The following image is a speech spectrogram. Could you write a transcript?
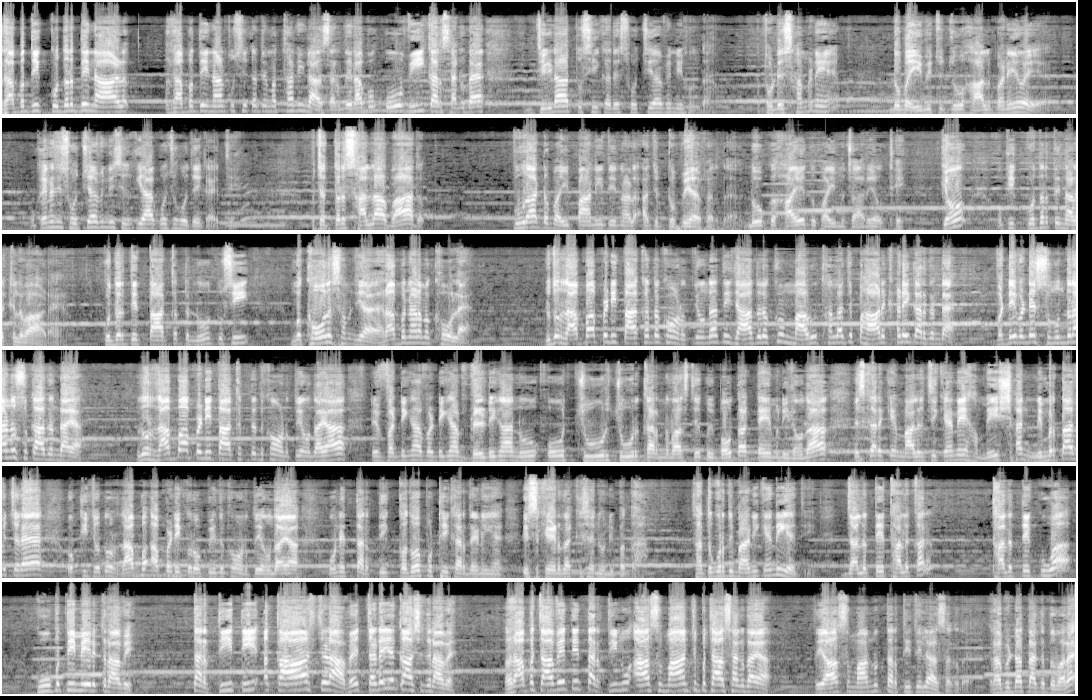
ਰੱਬ ਦੀ ਕੁਦਰਤ ਦੇ ਨਾਲ, ਰੱਬ ਦੇ ਨਾਲ ਤੁਸੀਂ ਕਦੇ ਮੱਥਾ ਨਹੀਂ ਲਾ ਸਕਦੇ। ਰੱਬ ਉਹ ਵੀ ਕਰ ਸਕਦਾ ਜਿਹੜਾ ਤੁਸੀਂ ਕਦੇ ਸੋਚਿਆ ਵੀ ਨਹੀਂ ਹੁੰਦਾ। ਤੁਹਾਡੇ ਸਾਹਮਣੇ ਹੈ, ਦੁਬਈ ਵਿੱਚ ਜੋ ਹਾਲ ਬਣੇ ਹੋਏ ਆ ਉਹ ਕਹਿੰਦੇ ਸੀ, ਸੋਚਿਆ ਵੀ ਨਹੀਂ ਸੀ ਕਿ ਆ ਕੁਝ ਹੋ ਜਾਏਗਾ ਇੱਥੇ। 75 ਸਾਲਾਂ ਬਾਅਦ ਪੂਰਾ ਦੁਬਈ ਪਾਣੀ ਦੇ ਨਾਲ ਅੱਜ ਡੁੱਬਿਆ ਫਿਰਦਾ ਲੋਕ ਹਾਏ ਦੁਖਾਈ ਮਚਾ ਰਹੇ ਉੱਥੇ। ਕਿਉਂ? ਕਿਉਂਕਿ ਕੁਦਰਤ ਦੇ ਨਾਲ ਖਿਲਵਾੜ ਹੈ। ਕੁਦਰਤ ਦੀ ਤਾਕਤ ਨੂੰ ਤੁਸੀਂ ਮਖੌਲ ਸਮਝਿਆ ਹੈ। ਰੱਬ ਨਾਲ ਮਖੌਲ ਹੈ। ਜਦੋਂ ਰੱਬ ਆਪਣੀ ਤਾਕਤ ਦਿਖਾਉਣ ਤੇ ਆਉਂਦਾ ਤੇ ਯਾਦ ਰੱਖੋ, ਮਾਰੂ ਥਾਲਾ 'ਚ ਪਹਾੜ ਖੜੇ ਕਰ ਦਿੰਦਾ ਹੈ। ਵੱਡੇ ਵੱਡੇ ਸਮੁੰਦਰਾਂ ਨੂੰ ਸੁਕਾ ਦਿੰਦਾ ਆ। ਜਦੋਂ ਰੱਬ ਆਪਣੀ ਤਾਕਤ ਤੇ ਦਿਖਾਉਣ ਤੇ ਆਉਂਦਾ ਆ, ਤੇ ਵੱਡੀਆਂ ਵੱਡੀਆਂ ਬਿਲਡਿੰਗਾਂ ਨੂੰ ਉਹ ਚੂਰ ਚੂਰ ਕਰਨ ਵਾਸਤੇ ਕੋਈ ਬਹੁਤਾ ਟਾਈਮ ਨਹੀਂ ਲਾਉਂਦਾ। ਇਸ ਕਰਕੇ ਮਾਲਕ ਜੀ ਕਹਿੰਦੇ, ਹਮੇਸ਼ਾ ਨਿਮਰਤਾ ਵਿੱਚ ਰਹਿ, ਉਹ ਕਿ ਜਦੋਂ ਰੱਬ ਆਪਣੀ ਕਰੋਪੀ ਦਿਖਾਉਣ ਤੇ ਆਉਂਦਾ ਆ, ਉਹਨੇ ਧਰਤੀ ਕਦੋਂ ਪੁੱਠੀ ਕਰ ਦੇਣੀ ਹੈ? ਇਸ ਖੇਡ ਦਾ ਕਿਸੇ ਨੂੰ ਨਹੀਂ ਪਤਾ। ਸਤਿਗੁਰ ਦੀ ਬਾਣੀ ਕਹਿੰਦੀ ਹੈ ਜੀ, ਜਲ ਤੇ ਥਲ ਕਰ ਥਲ ਤੇ ਕੂਆ, ਕੂਪ ਤੇ ਮੇਰ ਕਰਾਵੇ। ਧਰਤੀ ਤੇ ਆਕਾਸ਼ ਚੜਾਵੇ ਚੜੇ ਆਕਾਸ਼ ਕਰਾਵੇ। ਰੱਬ ਚਾਵੇ ਤੇ ਧਰਤੀ ਨੂੰ ਆਸਮਾਨ 'ਚ ਪਹੁੰਚਾ ਸਕਦਾ ਆ ਤੇ ਆਸਮਾਨ ਨੂੰ ਧਰਤੀ ਤੇ ਲਿਆ ਸਕਦਾ ਹੈ ਰੱਬ ਏਡਾ ਤਾਕਤਵਰ ਹੈ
